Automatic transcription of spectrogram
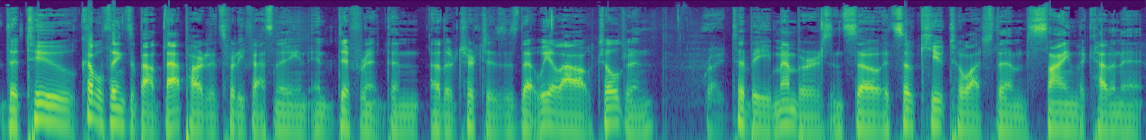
the two couple things about that part that's pretty fascinating and, and different than other churches is that we allow children Right. to be members, and so it's so cute to watch them sign the covenant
